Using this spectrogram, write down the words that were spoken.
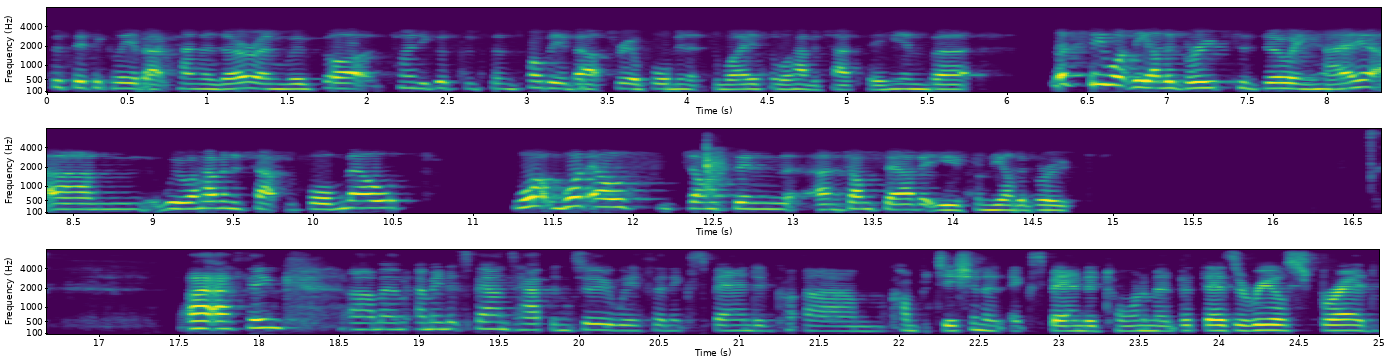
specifically about Canada, and we've got Tony Gustavsson's probably about three or four minutes away, so we'll have a chat to him. But let's see what the other groups are doing. Hey, um, we were having a chat before. Mel, what what else jumps in and uh, jumps out at you from the other groups? I, think, um, I mean, it's bound to happen too with an expanded um, competition, an expanded tournament, but there's a real spread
